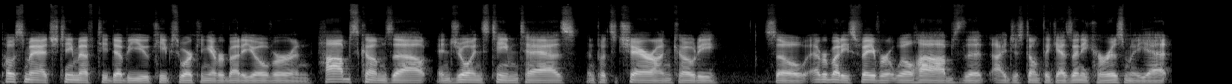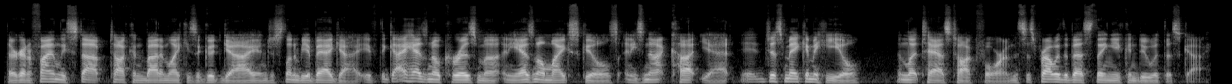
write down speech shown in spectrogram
Post match, Team FTW keeps working everybody over, and Hobbs comes out and joins Team Taz and puts a chair on Cody. So, everybody's favorite Will Hobbs, that I just don't think has any charisma yet, they're going to finally stop talking about him like he's a good guy and just let him be a bad guy. If the guy has no charisma and he has no mic skills and he's not cut yet, eh, just make him a heel and let Taz talk for him. This is probably the best thing you can do with this guy.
